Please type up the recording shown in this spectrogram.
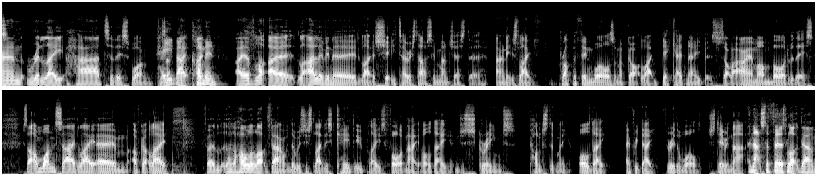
Can relate hard to this one. 'cause Payback I- I- coming. I, have. Lo- I, like, I live in a like a shitty terraced house in Manchester, and it's like proper thin walls, and I've got like dickhead neighbours. So like, I am on board with this. So on one side, like um, I've got like. For the whole of lockdown, there was just like this kid who plays Fortnite all day and just screams constantly, all day, every day, through the wall, just hearing that And that's the first lockdown.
